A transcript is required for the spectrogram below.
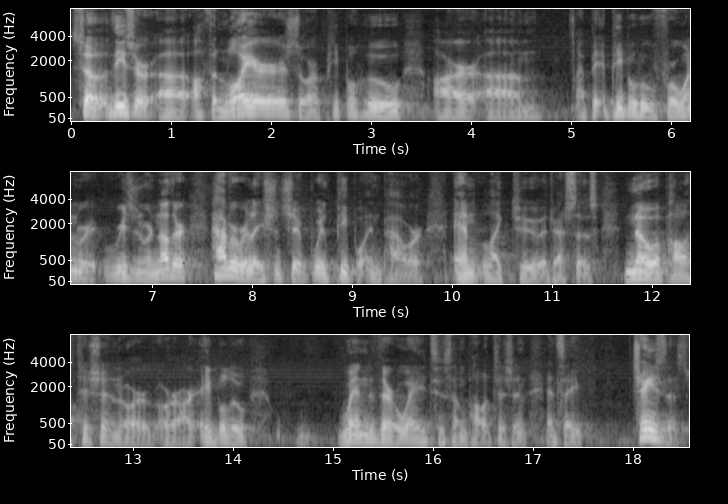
So these are uh, often lawyers or people who are um, uh, people who, for one re reason or another, have a relationship with people in power and like to address those. Know a politician or, or are able to wend their way to some politician and say, change this.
